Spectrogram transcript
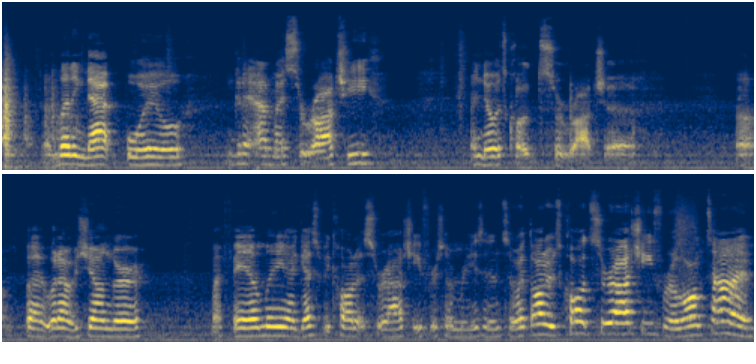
I'm letting that boil. I'm gonna add my sriracha. I know it's called sriracha. Um, but when I was younger, my family, I guess we called it sriracha for some reason. So I thought it was called sriracha for a long time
